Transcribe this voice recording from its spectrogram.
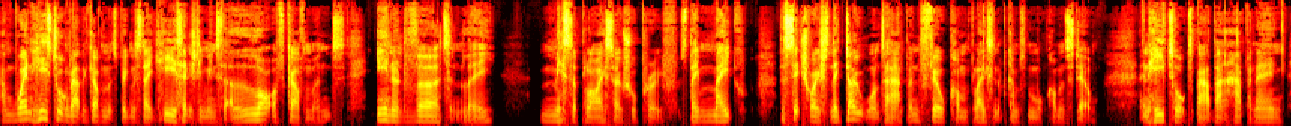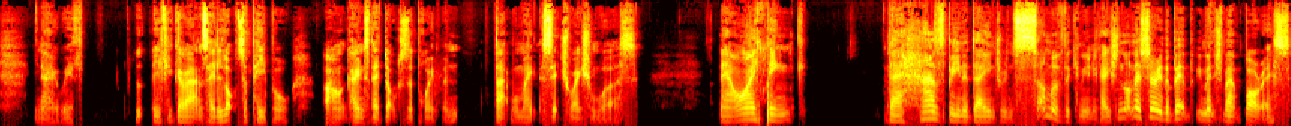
And when he's talking about the government's big mistake, he essentially means that a lot of governments inadvertently misapply social proof. So they make the situation they don't want to happen feel commonplace and it becomes more common still. And he talks about that happening, you know, with if you go out and say lots of people aren't going to their doctor's appointment, that will make the situation worse. Now, I think there has been a danger in some of the communication, not necessarily the bit you mentioned about Boris,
